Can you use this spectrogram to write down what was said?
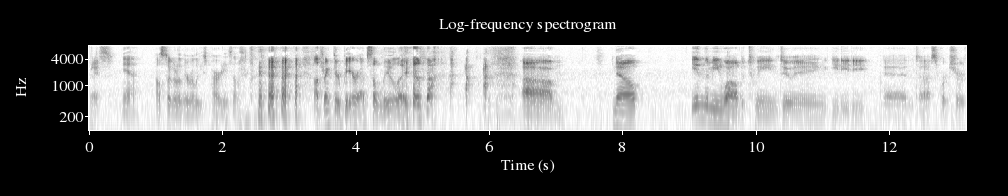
nice. yeah, I'll still go to their release parties. I'll I'll drink their beer. Absolutely. um, now, in the meanwhile, between doing Eat Eat Eat and uh, Scorched Earth,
